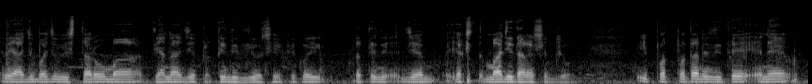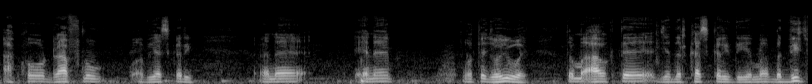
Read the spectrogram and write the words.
એની આજુબાજુ વિસ્તારોમાં ત્યાંના જે પ્રતિનિધિઓ છે કે કોઈ પ્રતિનિધિ જે એક્સ માજી ધારાસભ્યો એ પોતપોતાની રીતે એને આખો ડ્રાફ્ટનું અભ્યાસ કરી અને એને પોતે જોયું હોય, તો આ વખતે જે દરખાસ્ત કરી હતી, એમાં બધી જ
